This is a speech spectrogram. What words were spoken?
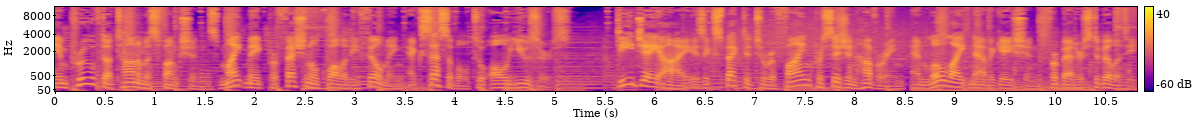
Improved autonomous functions might make professional quality filming accessible to all users. DJI is expected to refine precision hovering and low-light navigation for better stability.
